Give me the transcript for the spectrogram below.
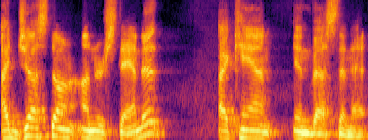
i just don't understand it. I can't invest in it.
